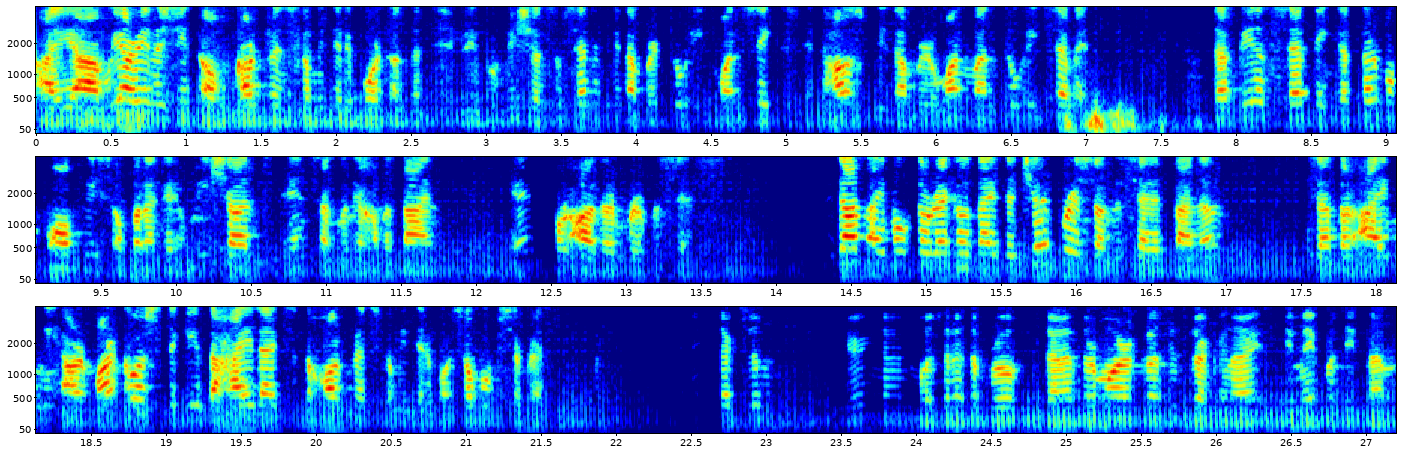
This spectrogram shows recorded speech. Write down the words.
I, uh, we are in receipt of Conference Committee report on the disagreeing provisions of Senate Bill number 2816 and House Bill number 11287. The bill setting the term of office of barangay officials in Sangguniang Kabataan and for other purposes. With that, I move to recognize the chairperson of the Senate panel, Senator Amy R. Marcos, to give the highlights of the Conference Committee report. So move, Mr. President. Section, hearing none, motion is approved. Senator Marcos is recognized. You may proceed, ma'am.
